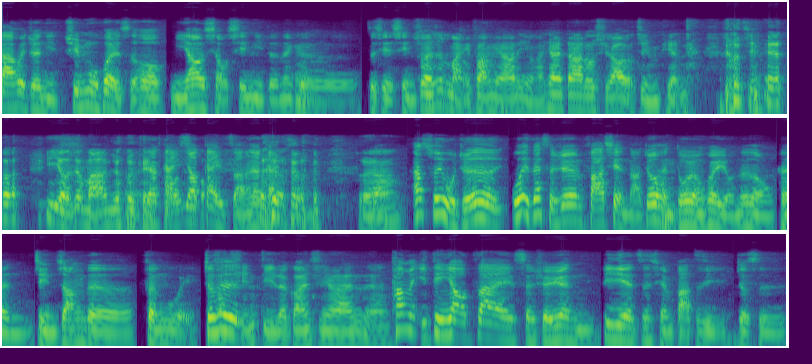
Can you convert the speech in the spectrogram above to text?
大家会觉得你去募会的时候，你要小心你的那个这些信息。虽然是买方压力嘛，现在大家都需要有晶片，有晶片一有就马上就可以要盖要盖章要盖章。对啊，啊，所以我觉得我也在神学院发现呐，就很多人会有那种很紧张的氛围，就是情敌的关系吗？还是怎样？他们一定要在神学院毕业之前把自己就是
